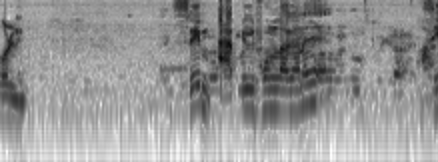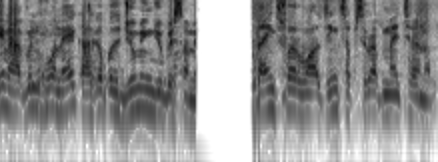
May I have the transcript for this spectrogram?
హోల్డింగ్ సేమ్ యాపిల్ ఫోన్ లాగానే సేమ్ యాపిల్ ఫోనే కాకపోతే జూమింగ్ చూపిస్తాం thanks for watching subscribe my channel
